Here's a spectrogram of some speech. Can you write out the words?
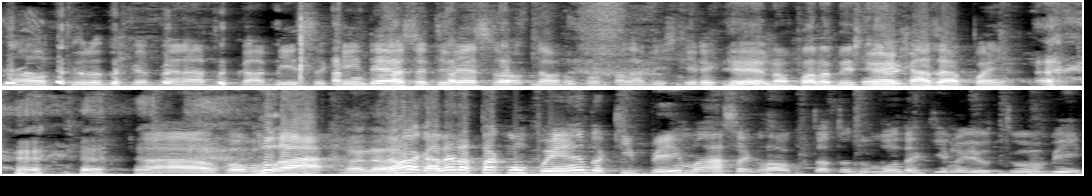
Na altura do campeonato, cabeça. Quem dera se eu tivesse. Não, não vou falar besteira aqui. É, não fala besteira. Em casa apanha. Ah, vamos lá. Lá. Não, a galera tá acompanhando aqui bem massa, Glauco. Tá todo mundo aqui no YouTube.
